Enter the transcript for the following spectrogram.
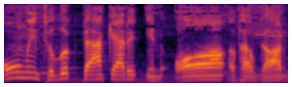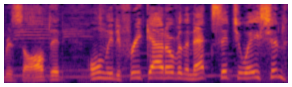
only to look back at it in awe of how God resolved it, only to freak out over the next situation?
